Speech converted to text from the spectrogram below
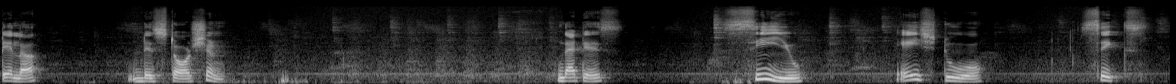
Taylor distortion. That is Cu H2O 6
